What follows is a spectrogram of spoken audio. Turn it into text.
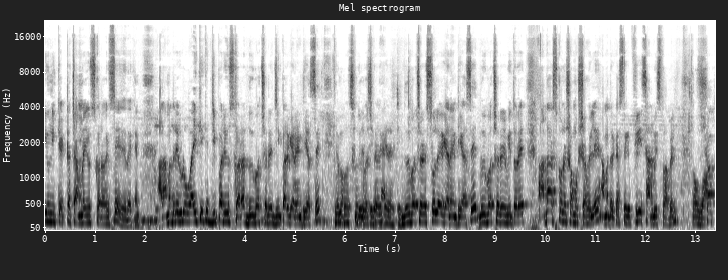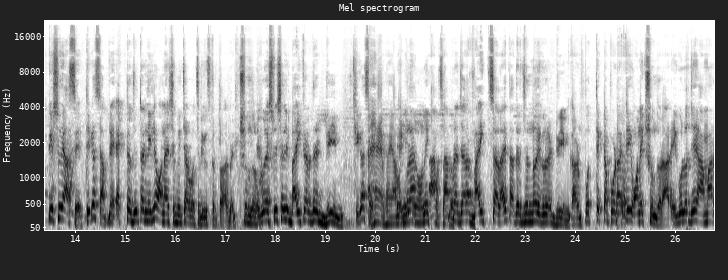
ইউনিক একটা চামড়া ইউজ করা হয়েছে এই যে দেখেন। আর আমাদের এগুলো ওয়াই কেকের জিপার ইউজ করা দুই বছরের জিপার গ্যারান্টি আছে দুই এবং বছরের দুই বছরের হ্যাঁ, দুই বছরের সোলের গ্যারান্টি আছে দুই বছরের ভিতরে আদার্স কোনো সমস্যা হলে আমাদের কাছ থেকে ফ্রি সার্ভিস পাবেন. সবকিছুই আছে ঠিক আছে? আপনি একটা জুতা নিলে অনায়াসে দুই চার বছর ইউজ করতে পারবেন। সুন্দর। এগুলো স্পেশালি বাইকারদের ড্রিম ঠিক আছে? হ্যাঁ ভাই, অনেক। আপনার যারা বাইক চালায় তাদের জন্য এগুলো ড্রিম কারণ প্রত্যেকটা প্রোডাক্টই অনেক সুন্দর। আর এগুলো যে আমার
